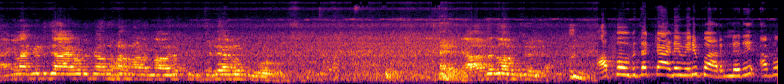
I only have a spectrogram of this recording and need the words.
ഞങ്ങൾ അങ്ങോട്ട് ചായ കൊടുക്കാന്ന് പറഞ്ഞാണ് അവനെ പിടിച്ചിട്ട് ഞങ്ങൾ പോകുള്ളൂ യാതൊരു സംശയമില്ല അപ്പൊ ഇതൊക്കെയാണ് ഇവർ പറഞ്ഞത്. അപ്പൊ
